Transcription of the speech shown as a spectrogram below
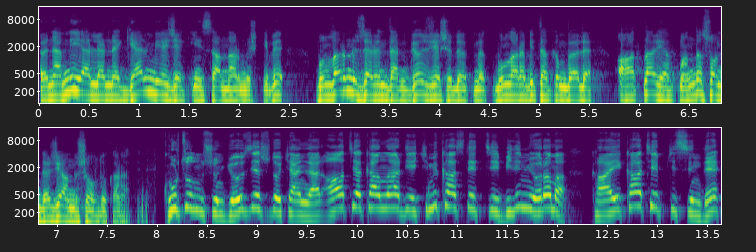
önemli yerlerine gelmeyecek insanlarmış gibi bunların üzerinden gözyaşı dökmek, bunlara bir takım böyle ağıtlar yakmanın da son derece yanlış olduğu kanaatinde. Kurtulmuş'un gözyaşı dökenler, ağıt yakanlar diye kimi kastettiği bilinmiyor ama KHK tepkisinde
